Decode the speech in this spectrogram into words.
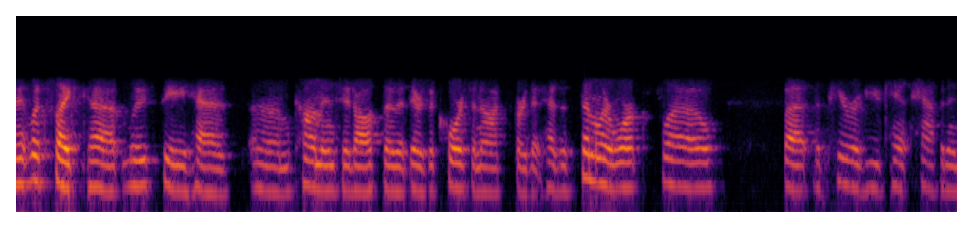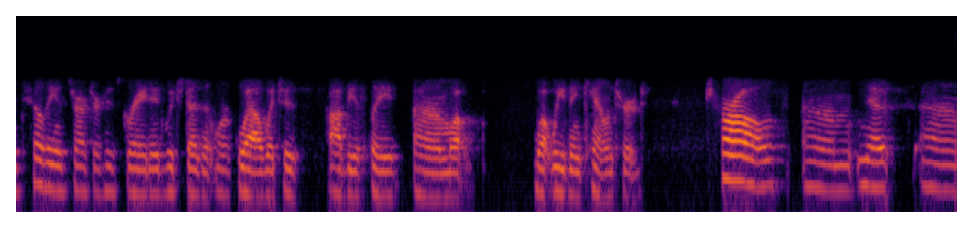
It looks like uh, Lucy has um, commented also that there's a course in Oxford that has a similar workflow but the peer review can't happen until the instructor has graded, which doesn't work well, which is obviously um, what what we've encountered. Charles um, notes uh,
